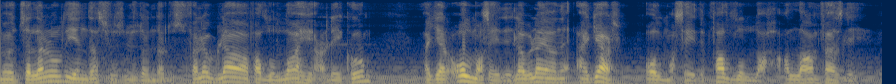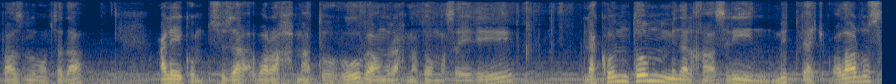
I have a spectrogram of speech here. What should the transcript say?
möcüzələr oldu, yenə də siz üz döndərdiniz. Fələv la fadlullahi aleykum. Əgər olmasaydı, ləvlə yəni əgər olmasaydı, fadlullah, Allahın fəzli, fazlı mübtəda aleykum sizə və rəhmətuhu və onun rəhməti olmasaydı, Ləkuntum minəl xasirin. Mütləq olardınız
